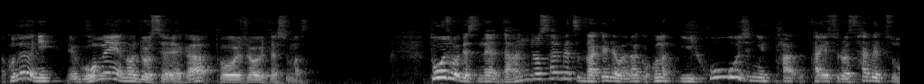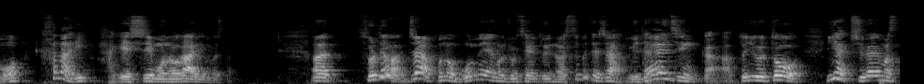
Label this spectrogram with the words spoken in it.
このように5名の女性が登場いたします。当時はですね、男女差別だけではなく、この違法人に対する差別もかなり激しいものがありました。あそれでは、じゃあこの5名の女性というのは全てじゃあユダヤ人かというと、いや違います。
